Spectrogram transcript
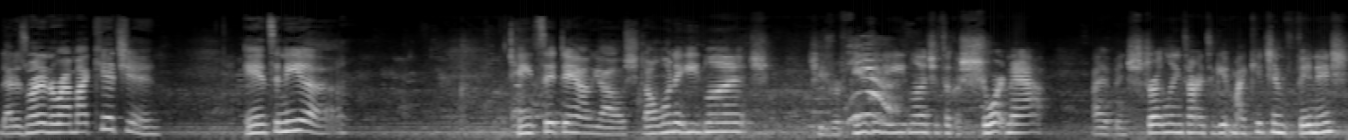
that is running around my kitchen Antonia can't sit down, y'all. She don't want to eat lunch. She's refusing to eat lunch. She took a short nap. I have been struggling trying to get my kitchen finished.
